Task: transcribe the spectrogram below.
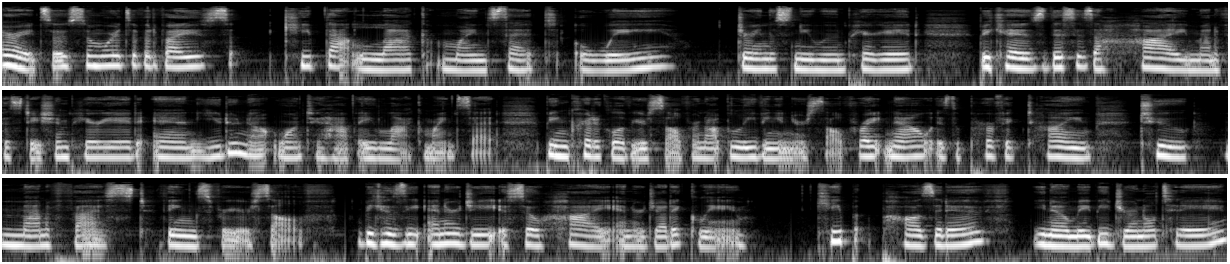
All right, so some words of advice keep that lack mindset away during this new moon period because this is a high manifestation period and you do not want to have a lack mindset, being critical of yourself or not believing in yourself. Right now is the perfect time to manifest things for yourself because the energy is so high energetically. Keep positive, you know, maybe journal today.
